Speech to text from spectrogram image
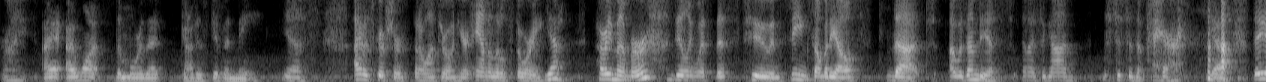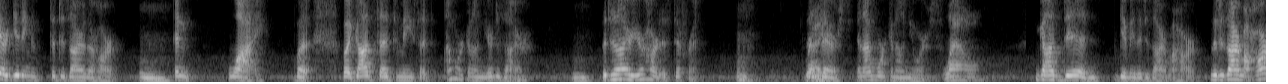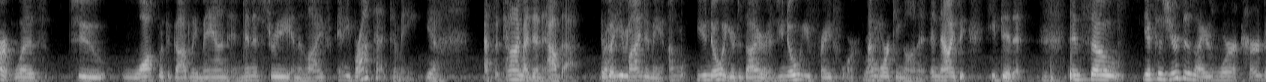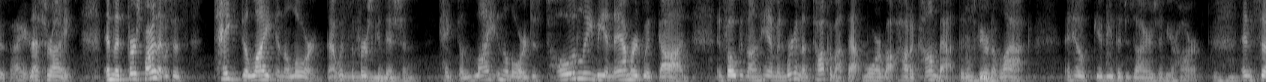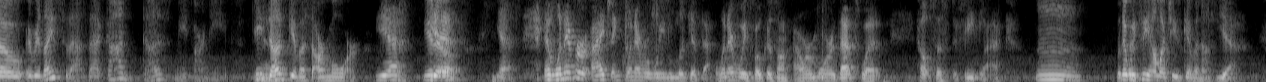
Right. I, I want the more that God has given me. Yes. I have a scripture that I want to throw in here and a little story. Yeah. I remember dealing with this too and seeing somebody else that I was envious. And I said, God, this just isn't fair. Yeah. they are getting the desire of their heart. Mm. And why? But but God said to me, He said, I'm working on your desire. Mm. The desire of your heart is different Mm. than Right. theirs. And I'm working on yours. Wow. God did give me the desire of my heart. The desire of my heart was to walk with a godly man in ministry and in life, and He brought that to me. Yeah. At the time, I didn't have that, but He reminded me, "I'm. You know what your desire is. You know what you've prayed for. Right. I'm working on it." And now I see He did it, Mm. and so Yeah, because your desires weren't her desires. that's right. And the first part of that was says, "Take delight in the Lord." That was the first condition. Take delight in the Lord. Just totally be enamored with God and focus on Him. And we're going to talk about that more about how to combat this spirit of lack. And He'll give you the desires of your heart. Mm-hmm. And so it relates to that, that God does meet our needs. He Yeah. does give us our more. Yeah. You know? yes. Yes. And whenever I think whenever we look at that, whenever we focus on our more, that's what helps us defeat lack. Mm. That we see how much He's given us. Yeah.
